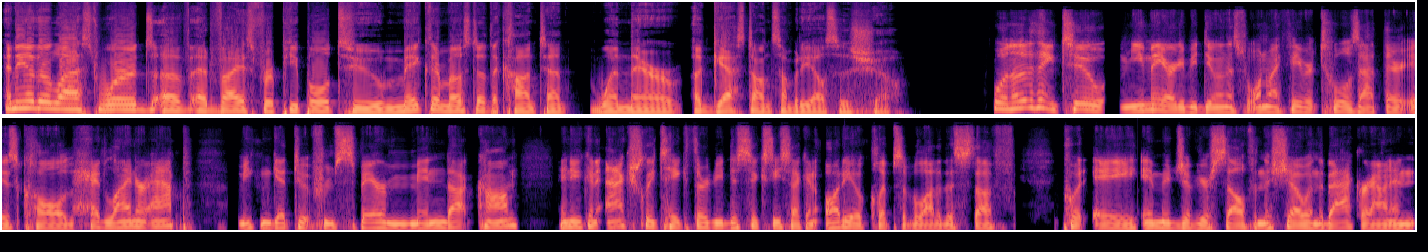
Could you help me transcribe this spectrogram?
Any other last words of advice for people to make their most of the content when they're a guest on somebody else's show? Well, another thing too, you may already be doing this, but one of my favorite tools out there is called Headliner app. You can get to it from sparemin.com and you can actually take 30 to 60 second audio clips of a lot of this stuff, put a image of yourself in the show in the background and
